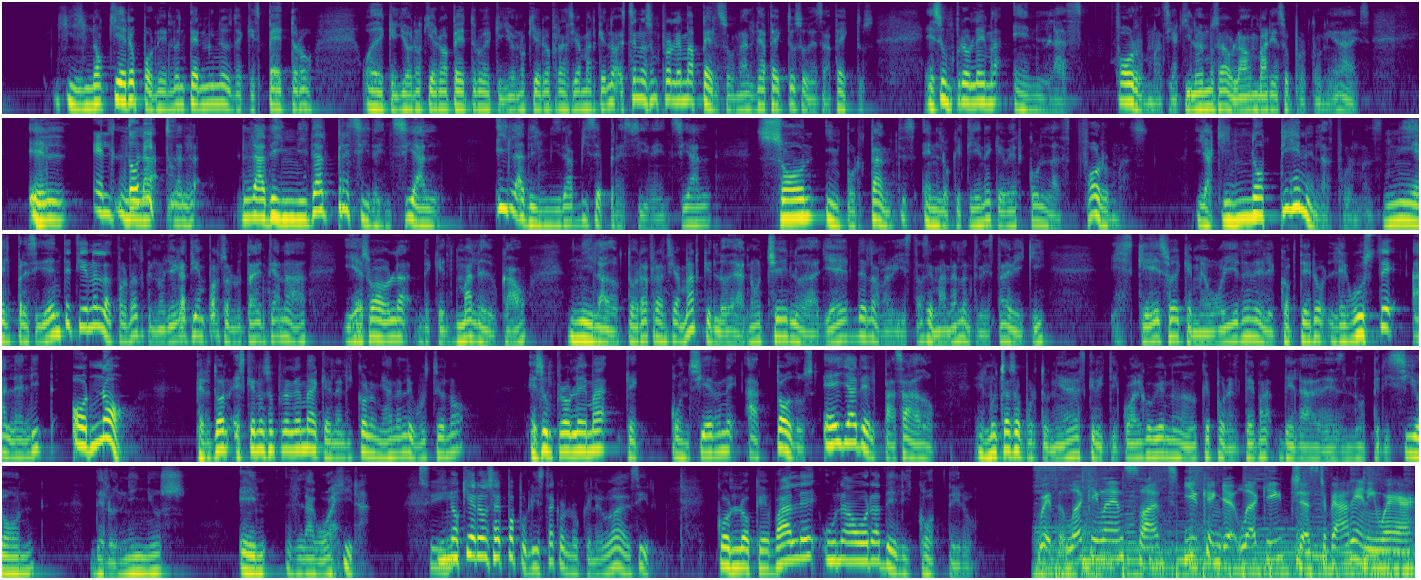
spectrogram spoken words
Y no quiero ponerlo en términos de que es Petro o de que yo no quiero a Petro, de que yo no quiero a Francia Márquez. No, este no es un problema personal de afectos o desafectos. Es un problema en las formas, y aquí lo hemos hablado en varias oportunidades. El, el tonito. La, la, la, dignidad presidencial y la dignidad vicepresidencial son importantes en lo que tiene que ver con las formas. Y aquí no tienen las formas, ni el presidente tiene las formas porque no llega a tiempo absolutamente a nada, y eso habla de que es mal educado, ni la doctora Francia Márquez, lo de anoche, lo de ayer de la revista Semana, la entrevista de Vicky, es que eso de que me voy a ir en el helicóptero, le guste a la élite o no, Perdón, es que no es un problema de que a la élite colombiana le guste o no. Es un problema que concierne a todos. Ella del pasado, en muchas oportunidades, criticó al gobierno de Duque por el tema de la desnutrición de los niños en La Guajira. Sí. Y no quiero ser populista con lo que le voy a decir. Con lo que vale una hora de helicóptero. With the Lucky Land slots, you can get lucky just about anywhere.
